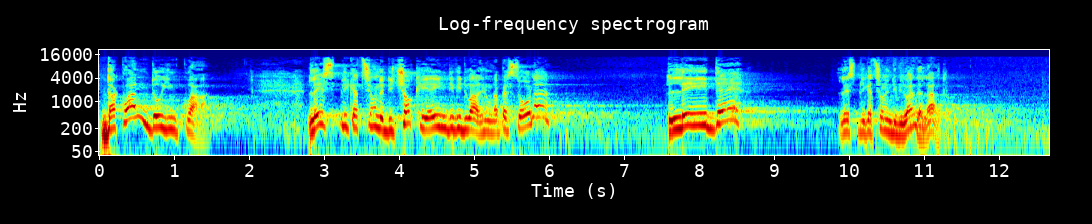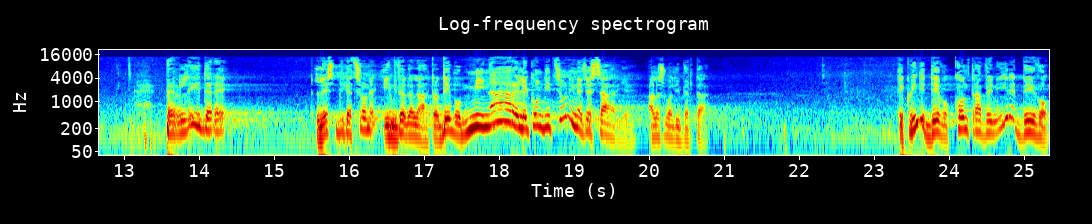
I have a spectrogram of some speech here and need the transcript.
Da quando in qua l'esplicazione di ciò che è individuale in una persona lede l'esplicazione individuale dell'altro. Per ledere l'esplicazione individuale dell'altro devo minare le condizioni necessarie alla sua libertà. E quindi devo contravvenire, devo,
